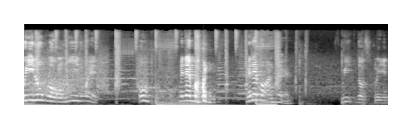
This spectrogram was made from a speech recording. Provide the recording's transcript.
วิลูกลงพี่ด้วย โอ้ไม่ได้บอลไม่ได้บอลเลยวิโดนสกรีน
